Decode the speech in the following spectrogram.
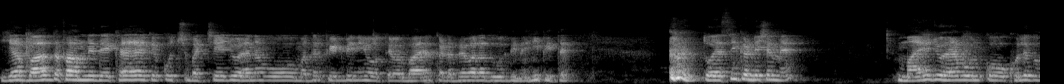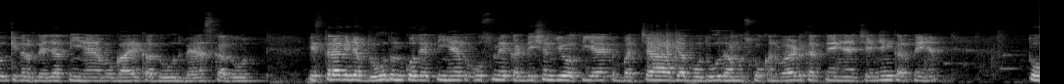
या बाद दफ़ा हमने देखा है कि कुछ बच्चे जो है ना, वो मदर फ़ीड भी नहीं होते और बाहर का डब्बे वाला दूध भी नहीं पीते। तो ऐसी कंडीशन में माएँ जो है वो उनको खुले दूध की तरफ़ ले जाती हैं, वो गाय का दूध, भैंस का दूध। इस तरह के जब दूध उनको देती हैं तो उसमें कंडीशन ये होती है कि बच्चा जब वो दूध हम उसको कन्वर्ट करते हैं चेंजिंग करते हैं तो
